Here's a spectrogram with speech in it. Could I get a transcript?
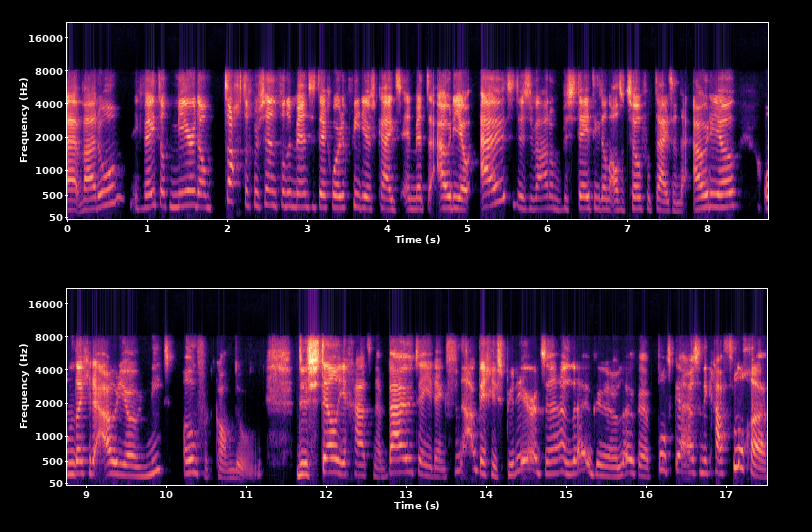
Uh, waarom? Ik weet dat meer dan 80% van de mensen tegenwoordig video's kijkt en met de audio uit. Dus waarom besteed ik dan altijd zoveel tijd aan de audio? Omdat je de audio niet over kan doen. Dus stel je gaat naar buiten en je denkt van nou, ik ben geïnspireerd. Hè? Leuke, leuke podcast en ik ga vloggen.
